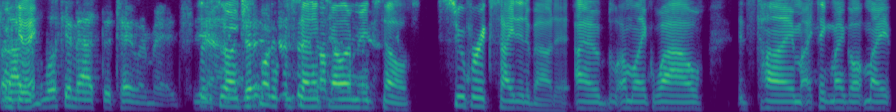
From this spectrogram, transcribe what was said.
but okay. I was looking at the TaylorMades. Yeah. So, so I just, bought a set of TaylorMade styles. Super excited about it. I I'm like, wow. It's time. I think my golf, my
